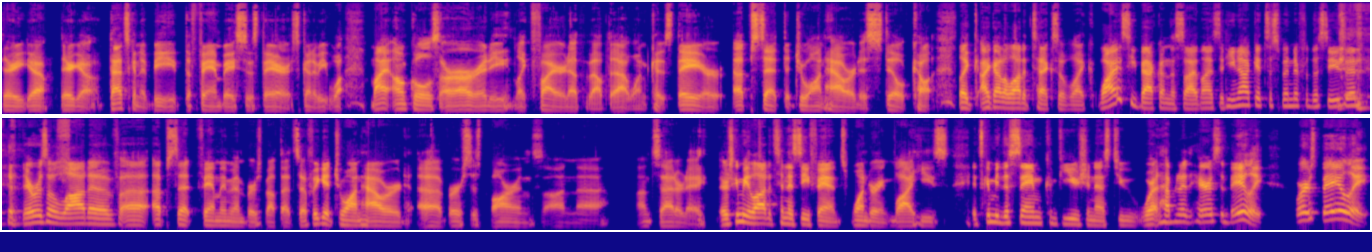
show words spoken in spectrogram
There you go. There you go. That's going to be the fan base is there. It's going to be what my uncles are already like fired up about that one because they are upset that Juwan Howard is still caught. Like I got a lot of texts of like, why is he back on the sidelines? Did he not get suspended for the season? there was a lot of uh, upset family members about that. So if we get Juwan Howard uh, versus Barnes on uh, on Saturday, there's gonna be a lot of Tennessee fans wondering why he's. It's gonna be the same confusion as to what happened to Harrison Bailey. Where's Bailey?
